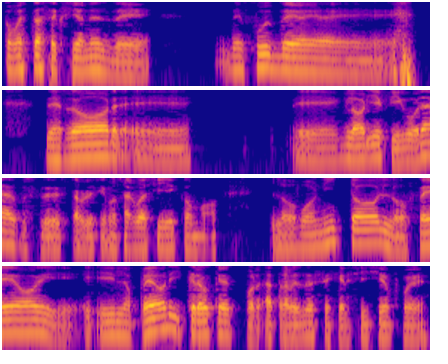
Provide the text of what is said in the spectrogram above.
como estas secciones de, de food de, de error, eh, de gloria y figura, pues establecimos algo así como lo bonito, lo feo y, lo peor y creo que por a través de ese ejercicio fue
